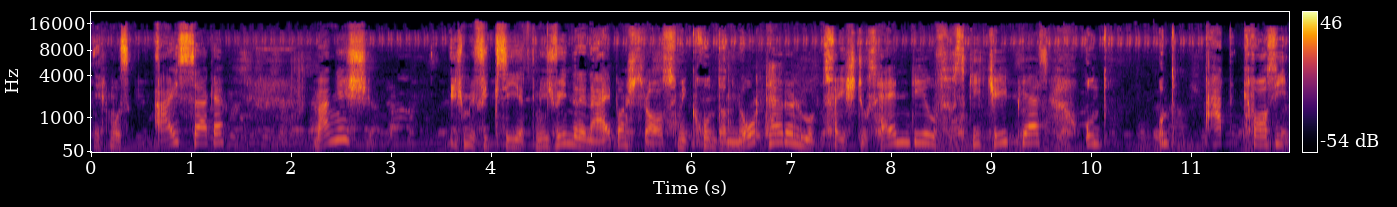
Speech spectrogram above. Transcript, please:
Ich muss eins sagen, manchmal ist man fixiert. Man ist wie in einer Einbahnstraße. Man kommt an den Ort her, schaut fest aufs Handy, auf das GPS und, und hat quasi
